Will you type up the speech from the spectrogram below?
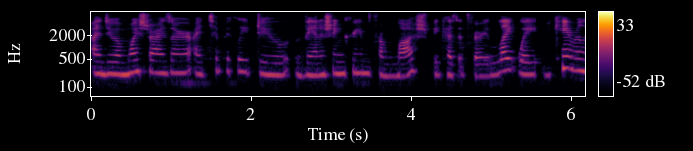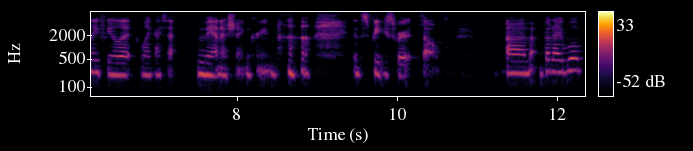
I do a moisturizer. I typically do vanishing cream from Lush because it's very lightweight. You can't really feel it. Like I said, vanishing cream. it speaks for itself. Um, but I will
